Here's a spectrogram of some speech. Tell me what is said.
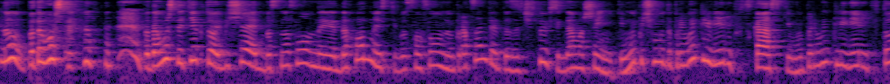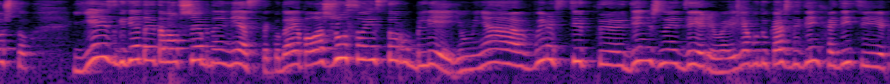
Ну, потому что, потому что те, кто обещает баснословные доходности, баснословные проценты, это зачастую всегда мошенники. Мы почему-то привыкли верить в сказки, мы привыкли верить в то, что есть где-то это волшебное место, куда я положу свои 100 рублей, и у меня вырастет э, денежное дерево, и я буду каждый день ходить и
